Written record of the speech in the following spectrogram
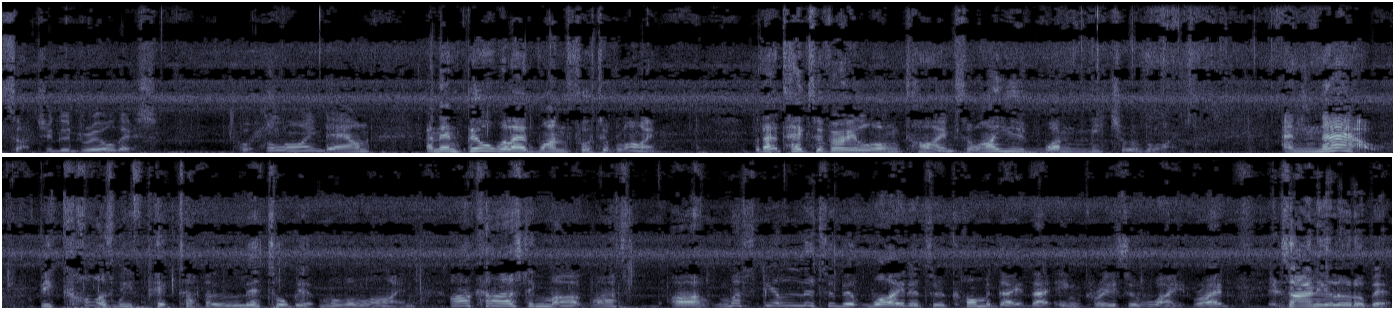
Such a good drill this. Put the line down and then bill will add one foot of line. But that takes a very long time so i use one meter of line. And now because we've picked up a little bit more line our casting mark must uh, must be a little bit wider to accommodate that increase of weight right it's only a little bit,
